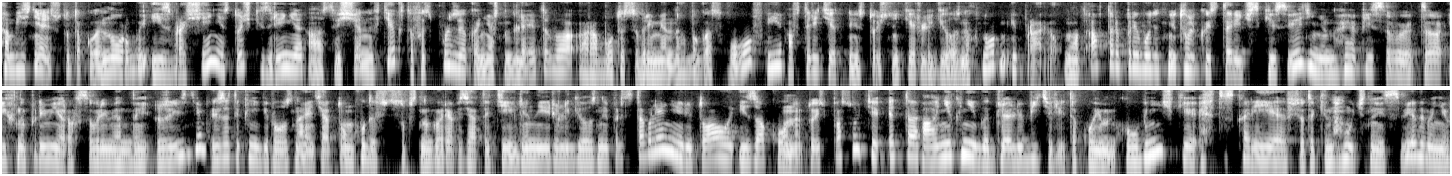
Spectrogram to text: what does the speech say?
объясняет, что такое нормы и извращения с точки зрения а, священных текстов, используя, конечно, для этого работы современных богословов и авторитетные источники религиозных норм и правил. Вот. Авторы приводят не только исторические сведения, но и описывают а, их на примерах современной жизни. Из этой книги вы узнаете о том, куда, собственно говоря, взяты те или иные религиозные представления, ритуалы и законы. То есть, по сути, это а, не книга для любителей такой клубнички, это скорее все-таки научное исследование,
